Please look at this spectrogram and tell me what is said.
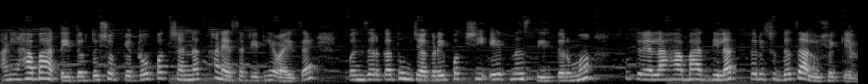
आणि हा भात आहे तर तो शक्यतो पक्ष्यांनाच खाण्यासाठी ठेवायचा आहे पण जर का तुमच्याकडे पक्षी येत नसतील तर मग कुत्र्याला हा भात दिला तरी सुद्धा चालू शकेल.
